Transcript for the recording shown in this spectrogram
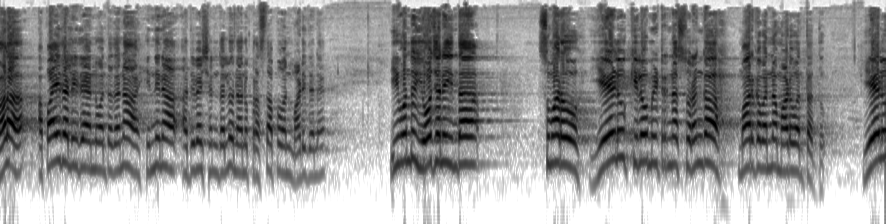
ಬಹಳ ಅಪಾಯದಲ್ಲಿದೆ ಅನ್ನುವಂಥದ್ದನ್ನು ಹಿಂದಿನ ಅಧಿವೇಶನದಲ್ಲೂ ನಾನು ಪ್ರಸ್ತಾಪವನ್ನು ಮಾಡಿದ್ದೇನೆ. ಈ ಒಂದು ಯೋಜನೆಯಿಂದ ಸುಮಾರು ಏಳು ಕಿಲೋಮೀಟರ್ನ ಸುರಂಗ ಮಾರ್ಗವನ್ನು ಮಾಡುವಂಥದ್ದು. ಏಳು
